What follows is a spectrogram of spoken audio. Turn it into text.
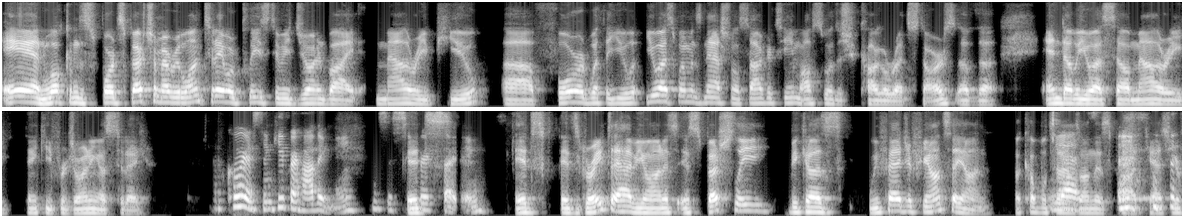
And welcome to Sports Spectrum, everyone. Today we're pleased to be joined by Mallory Pugh, uh, forward with the U- U.S. Women's National Soccer Team, also with the Chicago Red Stars of the NWSL. Mallory, thank you for joining us today. Of course, thank you for having me. This is super it's, exciting. It's it's great to have you on, it's, especially because we've had your fiance on a couple times yes. on this podcast. your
